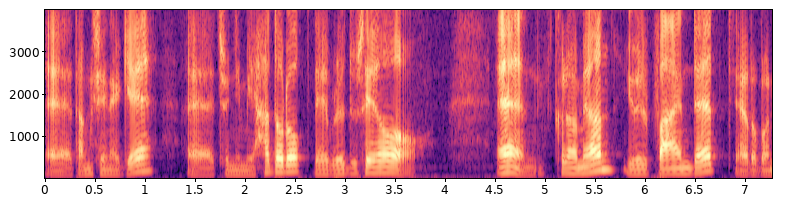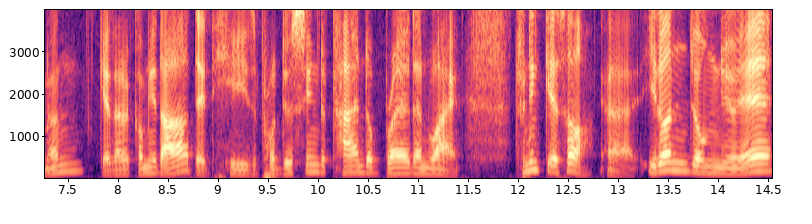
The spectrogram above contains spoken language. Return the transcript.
에, 당신에게 에, 주님이 하도록 내버려 두세요. And 그러면 you will find that 여러분은 깨달을 겁니다. That he is producing the kind of bread and wine. 주님께서 에, 이런 종류의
